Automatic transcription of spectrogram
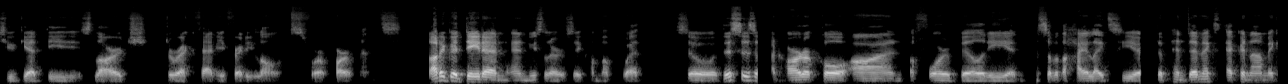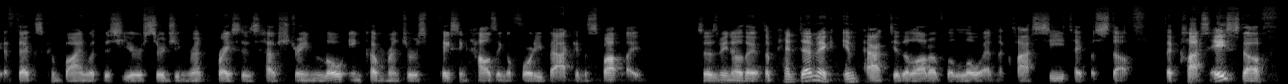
to get these large direct Fannie Freddie loans for apartments. A lot of good data and, and newsletters they come up with. So this is an article on affordability and some of the highlights here. The pandemic's economic effects combined with this year's surging rent prices have strained low income renters, placing housing affordability back in the spotlight. So as we know, the, the pandemic impacted a lot of the low end, the class C type of stuff. The class A stuff,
